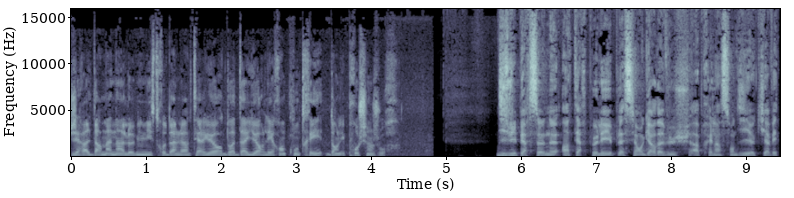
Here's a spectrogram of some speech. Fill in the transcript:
Gérald Darmanin, le ministre de l'Intérieur, doit d'ailleurs les rencontrer dans les prochains jours. 18 personnes interpellées et placées en garde à vue après l'incendie qui avait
